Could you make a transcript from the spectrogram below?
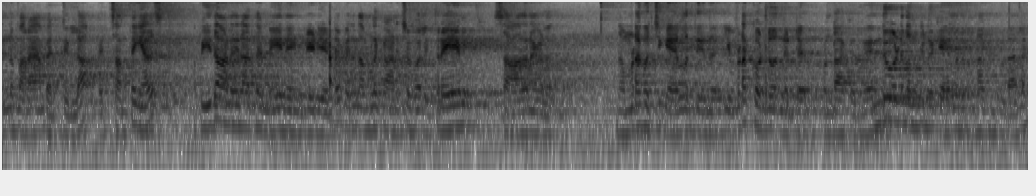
എന്ന് പറയാൻ പറ്റില്ല. ഇറ്റ് സംതിങ് എൽസ് അപ്പോൾ ഇതാണ് ഇതിനകത്തെ മെയിൻ ഇൻഗ്രീഡിയന്റ് പിന്നെ നമ്മൾ കാണിച്ച പോലെ ഇത്രയും സാധനങ്ങൾ നമ്മുടെ കൊച്ചു കേരളത്തിൽ നിന്ന് ഇവിടെ കൊണ്ടുവന്നിട്ട് ഉണ്ടാക്കുന്നു. എന്തുകൊണ്ട് നമുക്കിത് കേരളത്തിൽ ഉണ്ടാക്കിക്കൂടാ അല്ലേ?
